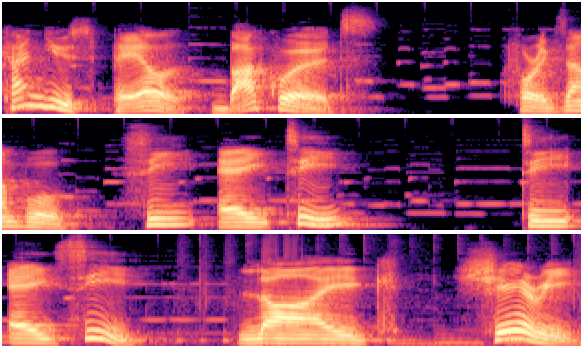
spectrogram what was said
Can you spell backwards? For example, C A T T A C, like Sherry.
